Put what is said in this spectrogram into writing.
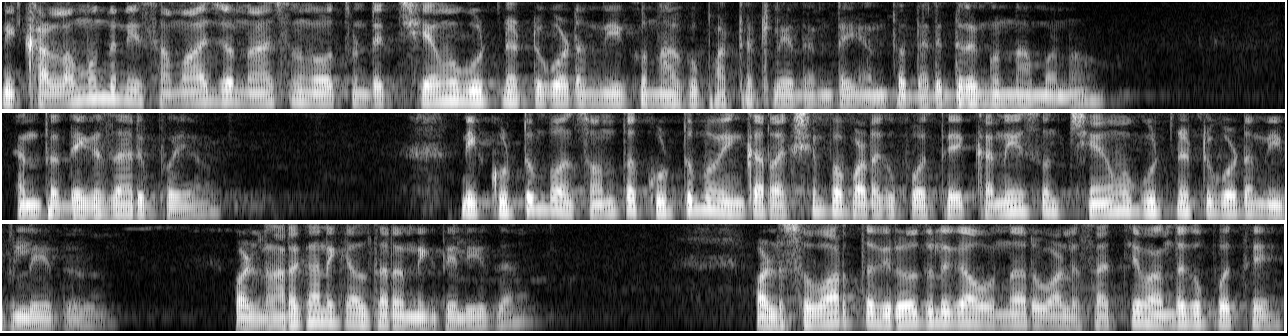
నీ కళ్ళ ముందు నీ సమాజం నాశనం అవుతుంటే చీమ గుట్టినట్టు కూడా నీకు నాకు పట్టట్లేదంటే ఎంత దరిద్రంగా ఉన్నాం మనం. ఎంత దిగజారిపోయాం. నీ కుటుంబం సొంత కుటుంబం ఇంకా రక్షింపబడకపోతే కనీసం చీమ గుట్టినట్టు కూడా నీకు లేదు. వాళ్ళు నరకానికి వెళ్తారని నీకు తెలియదా వాళ్ళు సువార్త విరోధులుగా ఉన్నారు వాళ్ళ సత్యం అందకపోతే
